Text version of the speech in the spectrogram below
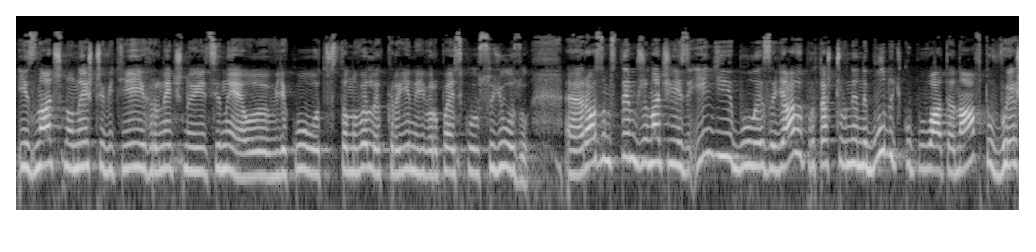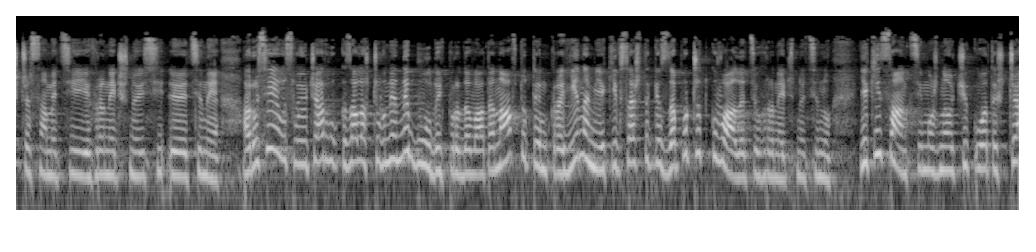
і значно нижче від тієї граничної ціни, е, в яку встановили країни Європейського союзу. Е, разом з тим, вже наче із Індії були заяви про те, що вони не будуть купувати нафту вище саме цієї граничної е, ціни. А Росія у свою чергу казала, що вони не будуть продавати нафту тим країнам, які все ж таки започаткували цю граничну ціну. Які санкції можна очікувати ще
